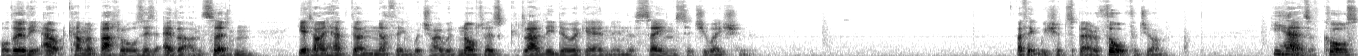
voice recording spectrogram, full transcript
Although the outcome of battles is ever uncertain, yet I have done nothing which I would not as gladly do again in the same situation. I think we should spare a thought for John. He has, of course,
